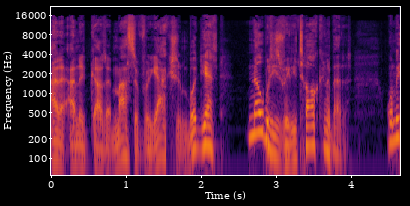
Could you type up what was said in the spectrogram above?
And, and it got a massive reaction. But yet, Nobody's really talking about it. when we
